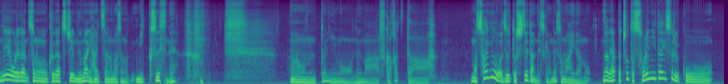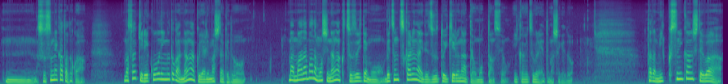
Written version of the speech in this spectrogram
で俺がその9月中沼に入ってたのはそのミックスですね。本当にもう沼深かった。まあ作業はずっとしてたんですけどねその間も。だからやっぱちょっとそれに対するこううん進め方とか、まあ、さっきレコーディングとか長くやりましたけど、まあ、まだまだもし長く続いても別に疲れないでずっといけるなって思ったんですよ。1ヶ月ぐらいやってましたけど。ただミックスに関しては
